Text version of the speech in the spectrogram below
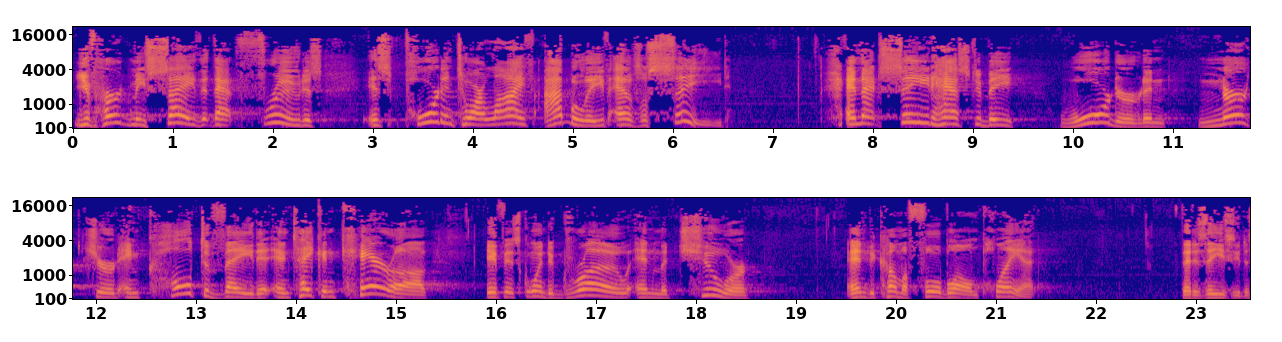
You've heard me say that that fruit is, is poured into our life, I believe, as a seed. And that seed has to be watered and nurtured and cultivated and taken care of if it's going to grow and mature and become a full blown plant that is easy to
